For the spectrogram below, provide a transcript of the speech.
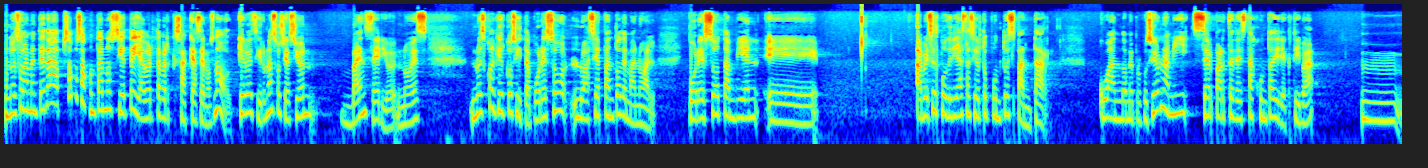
no es solamente, da, pues vamos a juntarnos siete y a ver, a ver qué hacemos. No, quiero decir, una asociación va en serio, no es, no es cualquier cosita. Por eso lo hacía tanto de manual. Por eso también eh, a veces podría hasta cierto punto espantar. Cuando me propusieron a mí ser parte de esta junta directiva, mm,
